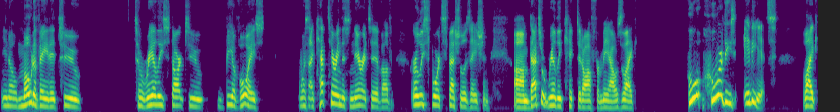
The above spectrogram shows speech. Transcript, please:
you know, motivated to to really start to be a voice was I kept hearing this narrative of early sports specialization. Um, that's what really kicked it off for me. I was like, who who are these idiots like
